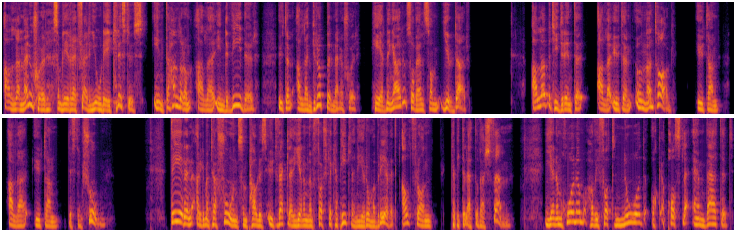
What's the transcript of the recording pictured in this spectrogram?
alla människor som blir rättfärdiggjorda i Kristus inte handlar om alla individer, utan alla grupper människor, hedningar såväl som judar. Alla betyder inte alla utan undantag, utan alla utan distinktion. Det är en argumentation som Paulus utvecklar genom de första kapitlen i Romarbrevet, allt från kapitel 1 och vers 5. Genom honom har vi fått nåd och apostlaämbetet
